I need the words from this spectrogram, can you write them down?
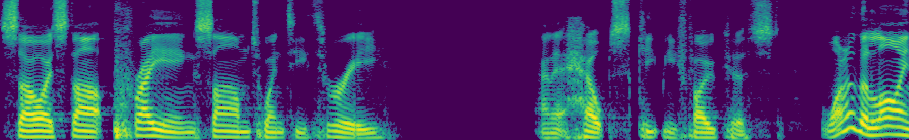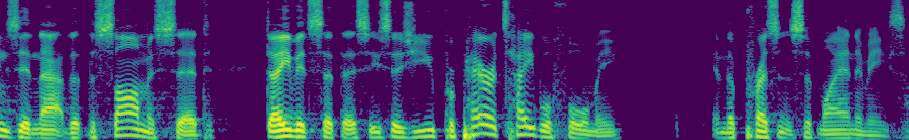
So I start praying Psalm 23, and it helps keep me focused. One of the lines in that that the psalmist said, David said this, he says, You prepare a table for me in the presence of my enemies.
